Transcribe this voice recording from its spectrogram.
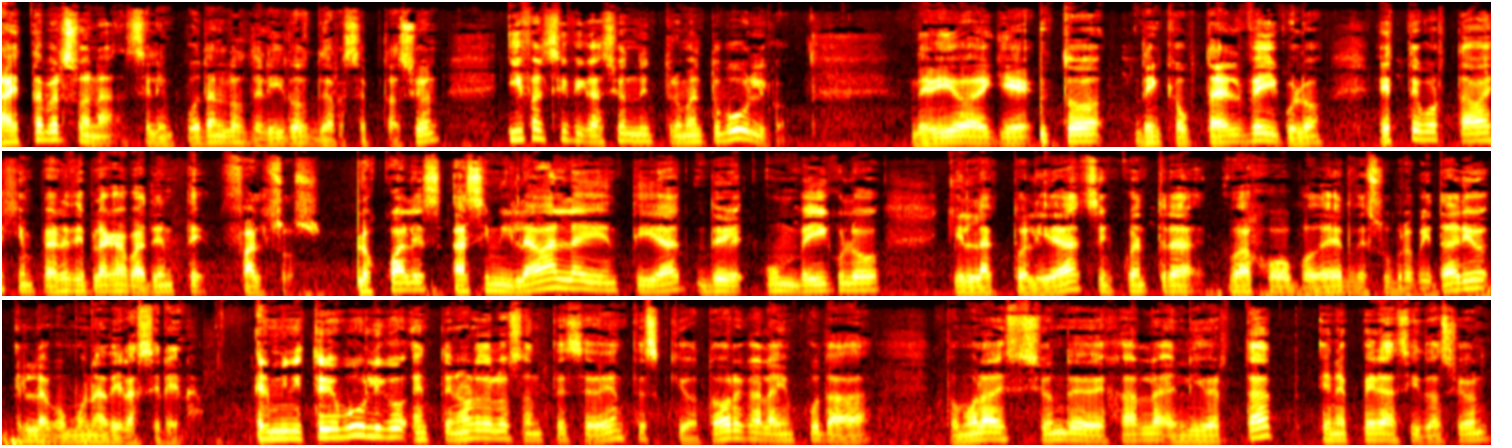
A esta persona se le imputan los delitos de receptación y falsificación de instrumento público, debido a que, de incautar el vehículo, este portaba ejemplares de placa patente falsos, los cuales asimilaban la identidad de un vehículo que en la actualidad se encuentra bajo poder de su propietario en la comuna de La Serena. El Ministerio Público, en tenor de los antecedentes que otorga la imputada, tomó la decisión de dejarla en libertad en espera de situación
